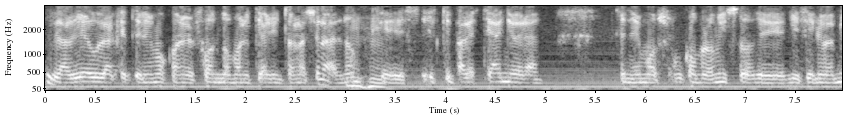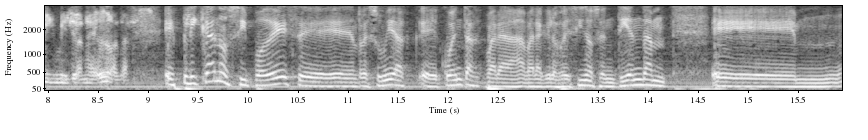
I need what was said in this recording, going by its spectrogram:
la deuda que tenemos con el Fondo Monetario Internacional, ¿no? Que es este, para este año eran tenemos un compromiso de 19 mil millones de dólares. Explícanos si podés, eh, en resumidas eh, cuentas, para, para que los vecinos entiendan, eh,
